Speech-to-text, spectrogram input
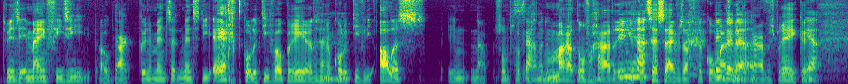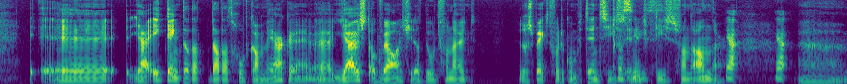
tenminste in mijn visie, ook daar kunnen mensen, mensen die echt collectief opereren, er zijn ook collectieven die alles in, nou, soms ook Mhm. Samen echt doen. marathonvergaderingen Ja. tot zes cijfers achter de komma's met elkaar bespreken. Ja. Eh, ja, ik denk dat dat, dat, dat goed kan werken. Eh, juist ook wel als je dat doet vanuit respect voor de competenties Precies. en expertises van de ander. Ja. Ja. Ehm,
